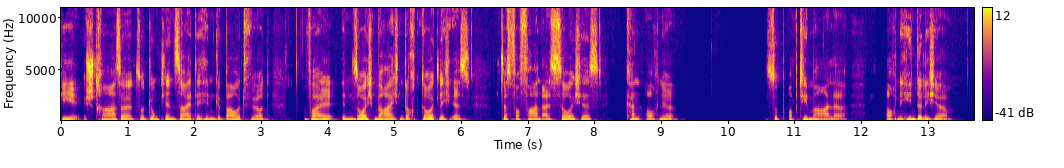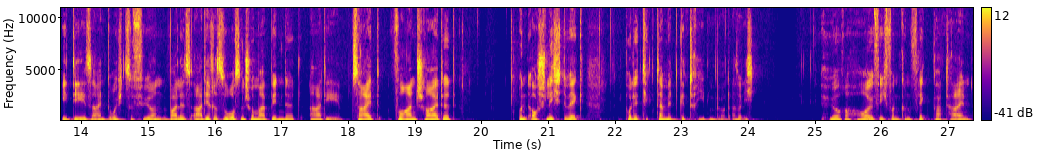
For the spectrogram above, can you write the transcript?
die Straße zur dunklen Seite hin gebaut wird, weil in solchen Bereichen doch deutlich ist, das Verfahren als solches kann auch eine suboptimale, auch eine hinderliche Idee sein, durchzuführen, weil es A, die Ressourcen schon mal bindet, A, die Zeit voranschreitet und auch schlichtweg Politik damit getrieben wird. Also ich höre häufig von Konfliktparteien,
